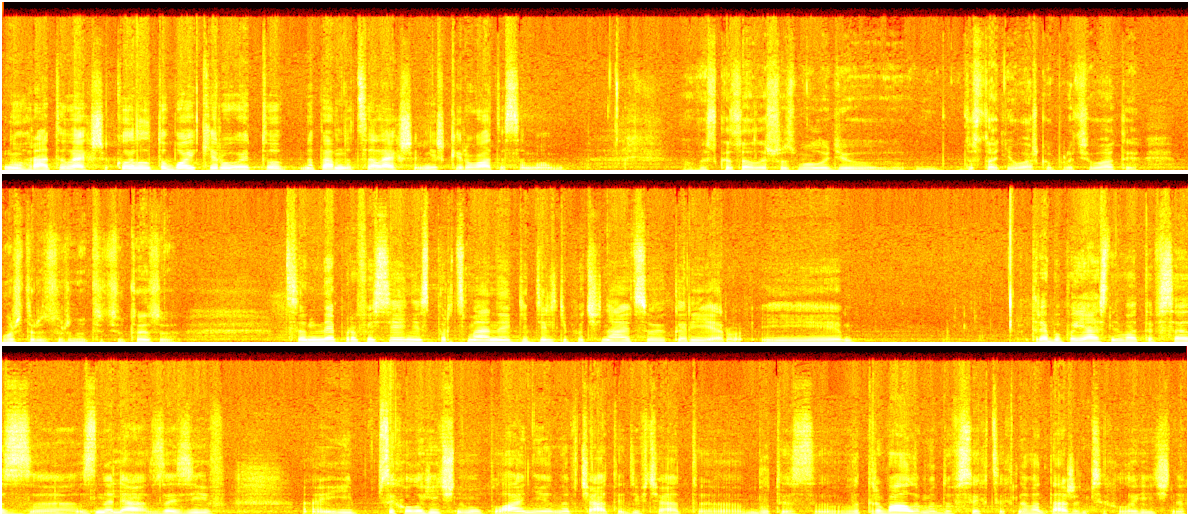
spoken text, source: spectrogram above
ну, грати легше. Коли тобою керують, то напевно це легше, ніж керувати самому. Ви сказали, що з молоддю достатньо важко працювати. Можете розвернути цю тезу? Це не професійні спортсмени, які тільки починають свою кар'єру. І треба пояснювати все з, з нуля, з азів. Е, І в психологічному плані навчати дівчат е, бути витривалими до всіх цих навантажень психологічних,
